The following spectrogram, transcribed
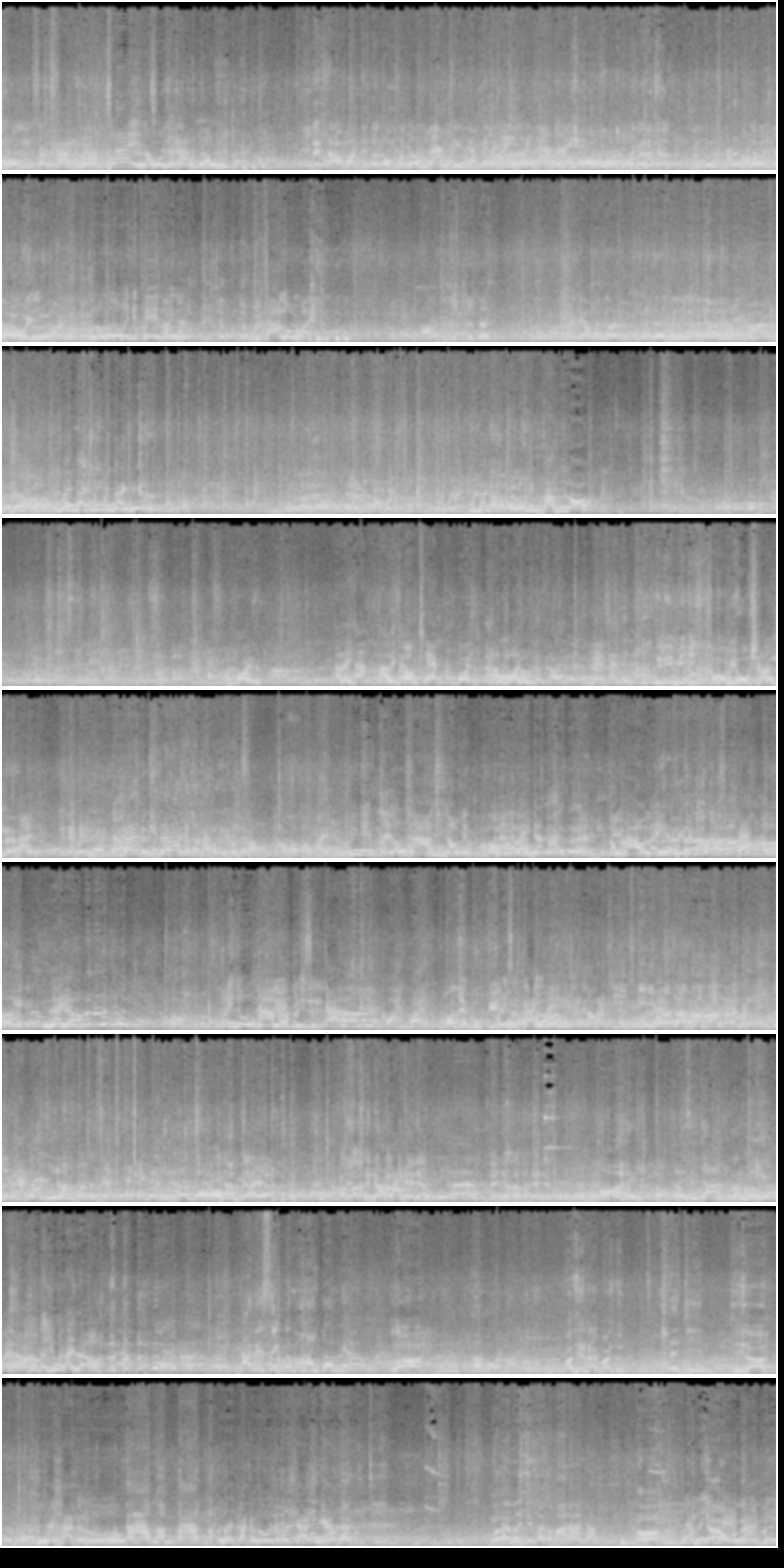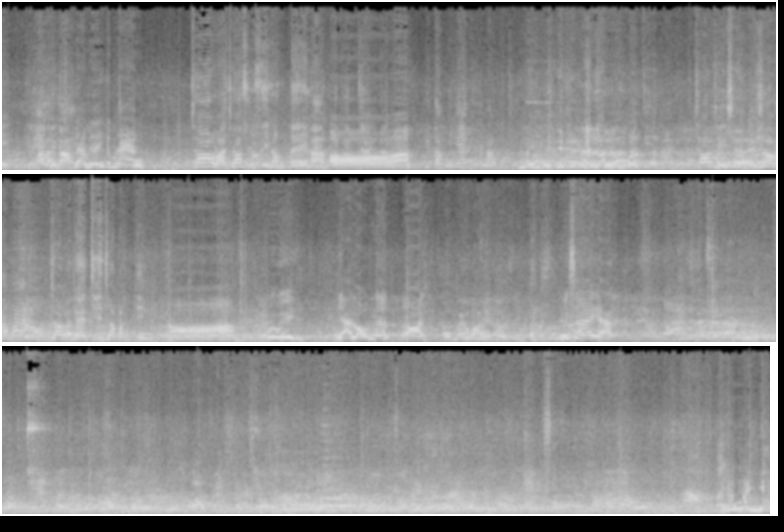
ต้องล้มสักครั้งหนึงอะใช่ลองล้มสักครั้งลองดูในสามวันเนี่ยต้องล้มสักคล้รั้มงต่างถิ่นเนี่ยไม่เป็นไรไม่น่าอายไม่รู้จักเราก็วิ่งเลยลงก็ลงให้เท่ๆหน่อยนะคิดท่าลมไปมาเร็วเขาเดินเขาเดินหนีกันไปแล้วไม่แม่จะรีบไปไหนเนี่ย น อะไร คะหาอะไรคะรองแชมป์ข้างบนข้างบนชั้นถึงครึ่งที่นี่มีกี่เขาบอกมีหกชั้นน่ะชั้นไม่เมื่อกี้ถ้าเราจะทำเราอยู่ชั้นสองเขาบอกว่านี่เนี่ยไหนรองเท้าที่น้องจะอันนั้นอะไรเนี่ยรองเท้าอะไรอะเอออยู่ไหนเหรอไม่ดูรองเท้าเหรอริสุกะบอยบอยเขาเรียกกูกิ๊กอ๋อริสุกะอยู่ไหน ภูมิใจเหรอะตอนตอนเคยเที่ยวต่างประเทศยังเคยเที่ยวต่างประเทศยังโอ้ยเคยสิจ้าป้าต๊อกเขาอายุเท่าไหร่แล้วท้ายไปสิบแล้วมาฮ่องกงเนี่ยเหรอมาบ่อย ประเทศไหนบ่อยสุดประเทศจีนที่เหรอดูหน้าตาก็รู้หน้าดูดูหน้าดูหน้าตาก็รู้ว่าต้องมาจากเนี่ยตัวแทนเมืองจีนตัวแทนเมืองจีนไปประมาณห้าครั้งเหรอไปทำอะไรที่กำแพงคะพี่อะไรคะไปทำอะไรที่กำแพง ชอบอะชอบสินซีฮ่องเต้ค่ะปอ๋ระอทับใจพี่ต้องมีแยกถึงหลังไม่มีคนจีนชอบเฉยๆชอบชอบประเทศจีนชอบปักกิ่งอ๋ออุ้ยอุ้ยอย่าล้มนะบอสอุ้มไม่ไหวไม่ใช่อะไปทางไหนเนี่ย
